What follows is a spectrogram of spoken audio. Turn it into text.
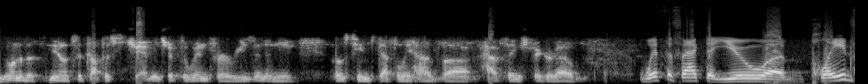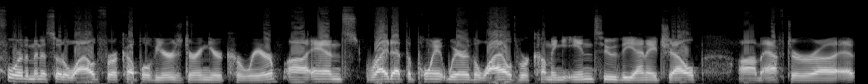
one of the you know it's the toughest championship to win for a reason, and you, those teams definitely have uh, have things figured out with the fact that you uh, played for the Minnesota Wild for a couple of years during your career, uh, and right at the point where the Wild were coming into the NHL um, after uh,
